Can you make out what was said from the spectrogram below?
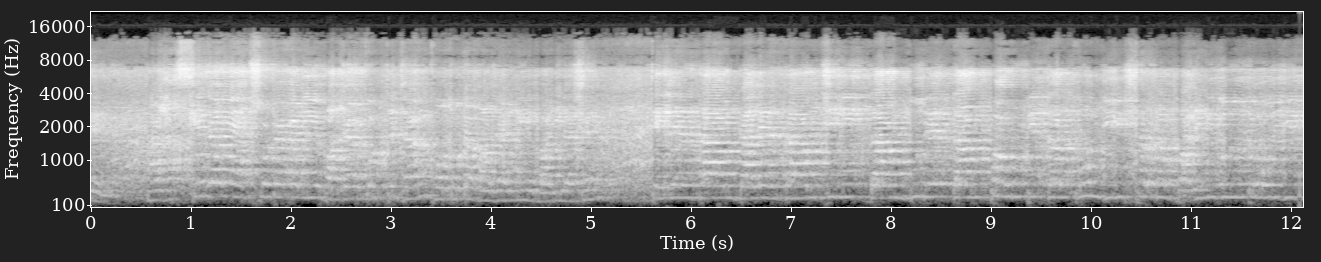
আসতেন আর আজকে যারা একশো টাকা নিয়ে বাজার করতে যান, কতটা বাজার নিয়ে বাড়ি আসেন তেলের দাম, ডালের দাম, চিনির দাম, দুধের দাম, পাউরুটির দাম, কোন জিনিসটা বাড়ি নিয়ে বলুন তো, মোদিজির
